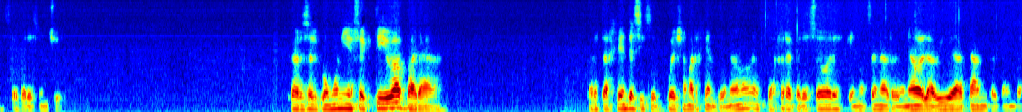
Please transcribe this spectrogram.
Eso parece un chico cárcel común y efectiva para, para esta gente, si se puede llamar gente, ¿no? Estos represores que nos han arruinado la vida tanto, tanto.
